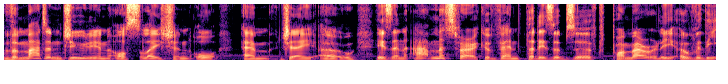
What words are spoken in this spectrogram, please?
The Madden-Julian Oscillation, or MJO, is an atmospheric event that is observed primarily over the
